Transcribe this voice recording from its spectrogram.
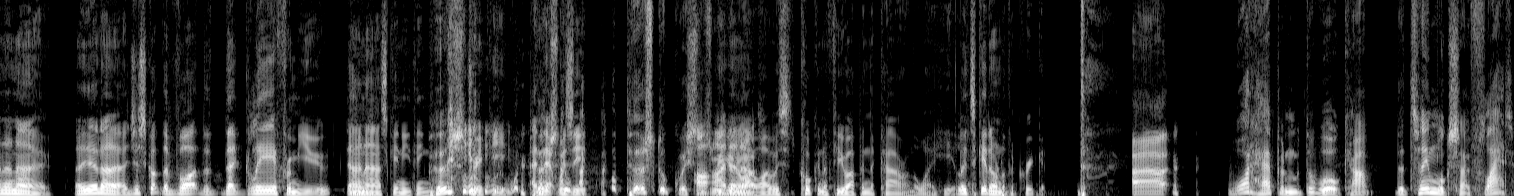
don't know, you no. I just got the, vi- the that glare from you. Don't ask anything tricky, and that was it. What personal questions I, were you I don't know. to I was cooking a few up in the car on the way here. Let's get on to the cricket. Uh, what happened with the World Cup? The team looks so flat.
